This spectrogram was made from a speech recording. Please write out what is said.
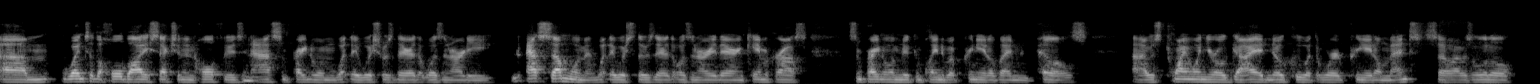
um, went to the whole body section in Whole Foods and asked some pregnant women what they wish was there that wasn't already, asked some women what they wish was there that wasn't already there, and came across some pregnant women who complained about prenatal vitamin pills. I was 21 year old guy. I had no clue what the word prenatal meant. So I was a little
